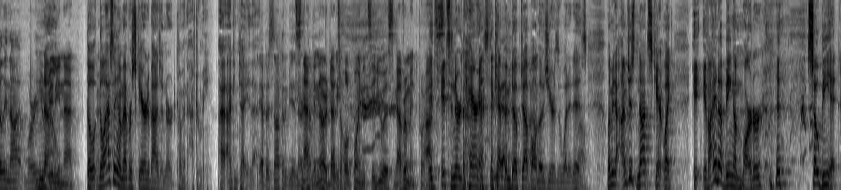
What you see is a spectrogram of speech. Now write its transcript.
really not worried? You're no. Really not. The, the last thing I'm ever scared about is a nerd coming after me. I, I can tell you that. Yeah, but it's not going to be a nerd. It's not the nerd. after That's you. the whole point. It's the U.S. government, perhaps. It's it's the nerd's parents that kept him doped up all oh. those years of what it is. Oh. Let me. I'm just not scared. Like if I end up being a martyr, so be it.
